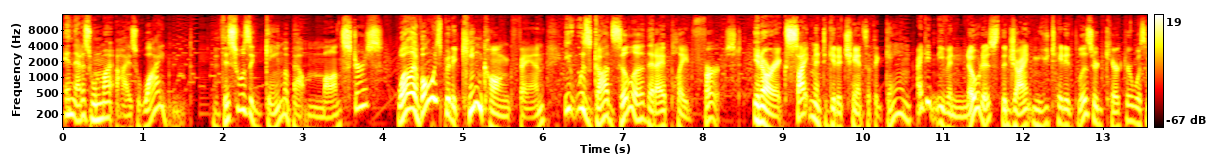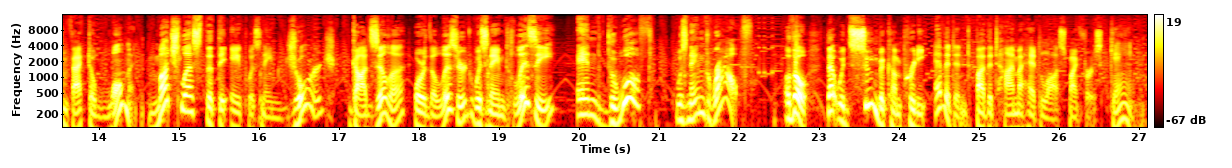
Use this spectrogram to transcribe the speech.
and that is when my eyes widened. This was a game about monsters? While I've always been a King Kong fan, it was Godzilla that I played first. In our excitement to get a chance at the game, I didn't even notice the giant mutated lizard character was in fact a woman, much less that the ape was named George, Godzilla, or the lizard was named Lizzie, and the wolf was named Ralph. Although that would soon become pretty evident by the time I had lost my first game.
